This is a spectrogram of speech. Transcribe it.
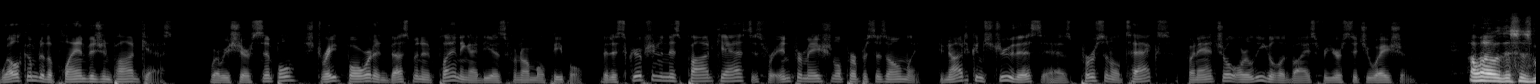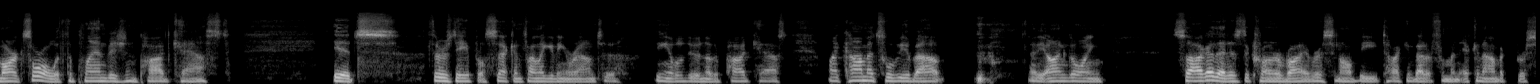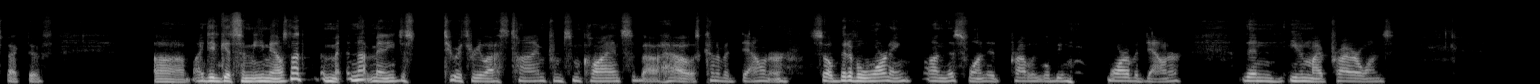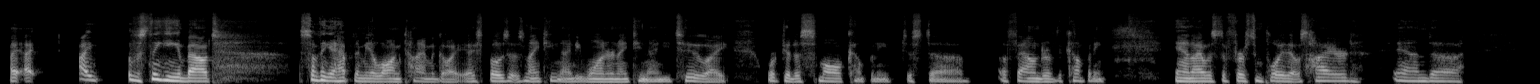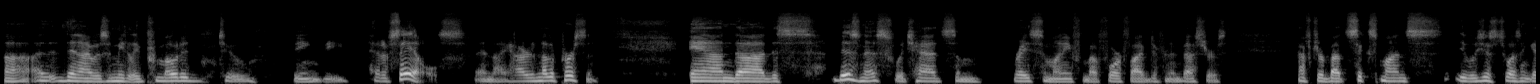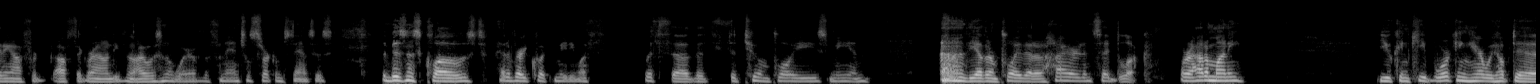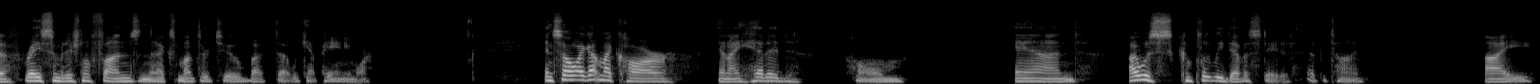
Welcome to the Plan Vision Podcast, where we share simple, straightforward investment and planning ideas for normal people. The description in this podcast is for informational purposes only. Do not construe this as personal tax, financial, or legal advice for your situation. Hello, this is Mark Zoril with the Plan Vision Podcast. It's Thursday, April 2nd, finally getting around to being able to do another podcast. My comments will be about the ongoing saga that is the coronavirus, and I'll be talking about it from an economic perspective. Uh, I did get some emails, not not many, just two or three last time from some clients about how it was kind of a downer. So a bit of a warning on this one. It probably will be more of a downer than even my prior ones. I I, I was thinking about something that happened to me a long time ago. I, I, suppose it was 1991 or 1992. I worked at a small company, just uh, a founder of the company, and I was the first employee that was hired. And uh, uh, then I was immediately promoted to being the head of sales, and I hired another person. And uh, this business, which had some raised some money from about four or five different investors, after about six months, it was just wasn't getting off off the ground. Even though I wasn't aware of the financial circumstances, the business closed. Had a very quick meeting with with uh, the the two employees, me and the other employee that I hired and said, look, we're out of money. You can keep working here. We hope to raise some additional funds in the next month or two, but uh, we can't pay anymore. And so I got my car and I headed home and I was completely devastated at the time. I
